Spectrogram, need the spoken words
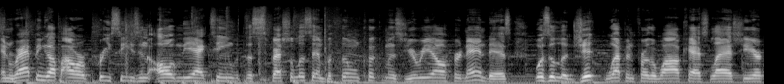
And wrapping up our preseason All MEAC team with the specialist and Bethune-Cookman's Uriel Hernandez was a legit weapon for the Wildcats last year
